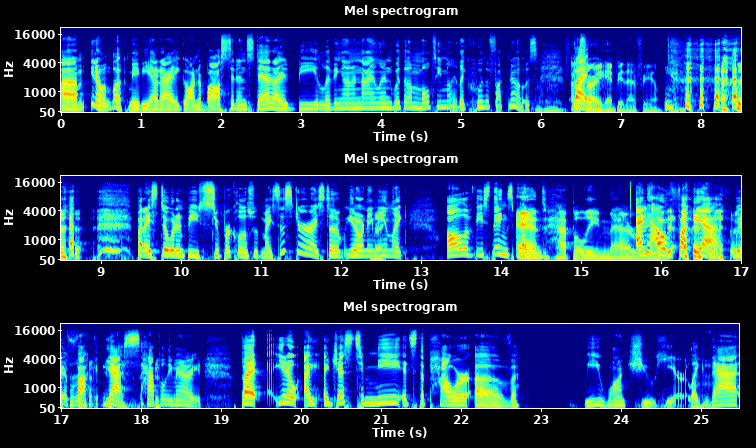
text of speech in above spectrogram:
Um, you know, and look, maybe had I gone to Boston instead, I'd be living on an island with a multi-million. Like, who the fuck knows? I'm sorry I can't be that for you. but I still wouldn't be super close with my sister. I still, you know what I Right. mean? Like all of these things. But, and happily married. and how fuck yeah, fuck yes, happily married. But you know, I, I just to me, it's the power of we want you here. Like that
